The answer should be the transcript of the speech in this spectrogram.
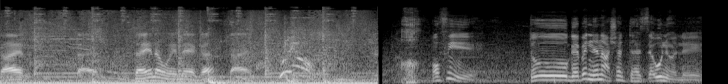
تعال تعال انت هنا وهناك ها؟ تعال هو في إيه؟ أنتوا جايبيني هنا عشان تهزقوني ولا إيه؟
